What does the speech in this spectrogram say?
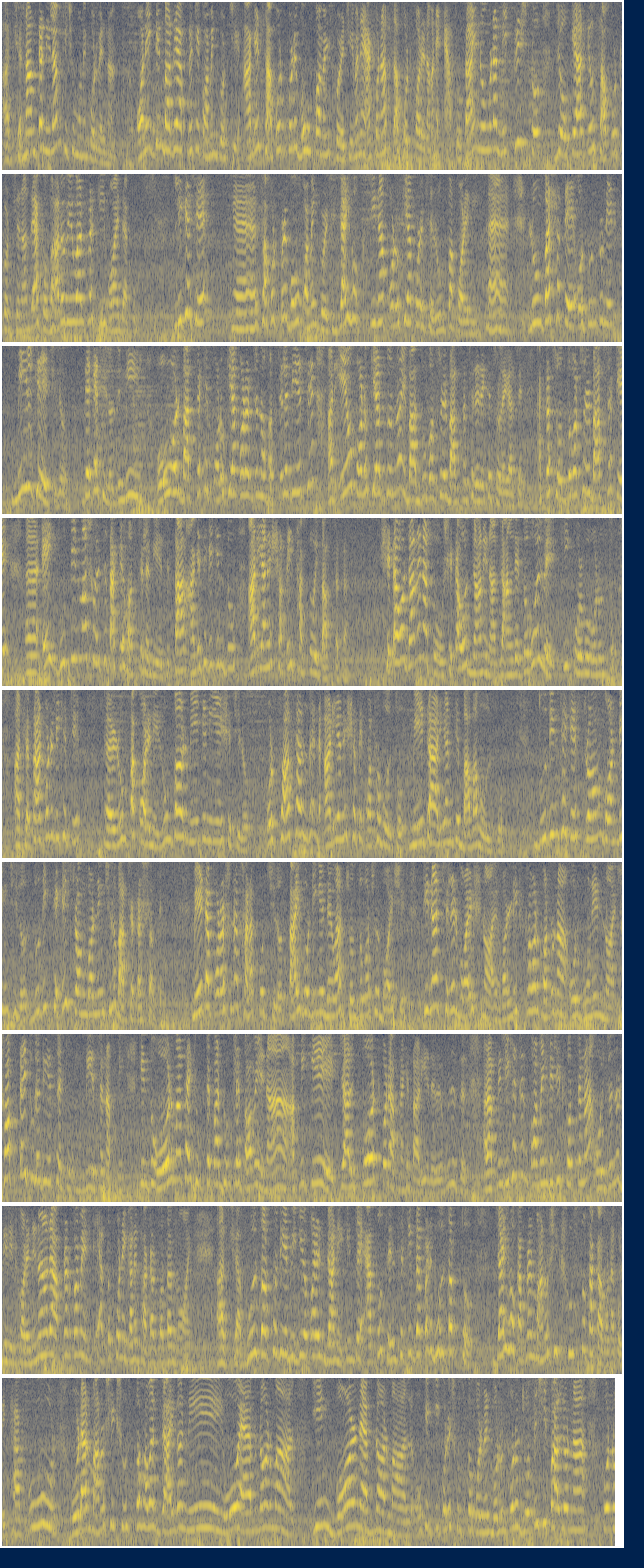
আচ্ছা নামটা নিলাম, কিছু মনে করবেন না। অনেকদিন বাদে আপনাকে কমেন্ট করছি। আগে সাপোর্ট করে বহু কমেন্টস করেছি মানে এখন আর সাপোর্ট করে না। মানে এতটাই নোংরা, নিকৃষ্ট যে ওকে আর কেউ সাপোর্ট করছে না। দেখো, ভালো ভিউয়ার্সরা কি হয়, দেখো। লিখেছে সাপোর্ট করে বহু কমেন্ট করেছি। যাই হোক, টিনা পরকিয়া করেছে, রুম্পা করেনি। হ্যাঁ রুম্পার সাথে ও টুনটুনের মিল চেয়েছিল, দেখেছিল যে মিল, ও ওর বাচ্চাকে পরকিয়া করার জন্য হস্টেলে দিয়েছে, আর এও পরকিয়ার জন্য এই বা দু বছরের বাচ্চা ছেড়ে রেখে চলে গেছে। একটা চোদ্দ বছরের বাচ্চাকে এই দু তিন মাস হয়েছে তাকে হস্টেলে দিয়েছে। তার আগে থেকে কিন্তু আরিয়ানের সাথেই থাকতো ওই বাচ্চাটা। সেটাও জানে না তো, সেটাও জানে না। জানলে তো বলবে, কি করব বলুন তো? আচ্ছা তারপরে লিখেছে রুম্পা করেনি। রুম্পা ওর মেয়েকে নিয়ে এসেছিল। ওর ফার্স্ট হাজব্যান্ড আরিয়ানের সাথে কথা বলতো, মেয়েটা আরিয়ানকে বাবা বলতো। দুদিন থেকে স্ট্রং বন্ডিং ছিল, দুদিক থেকেই স্ট্রং বন্ডিং ছিল বাচ্চাটার সাথে। মেয়েটা পড়াশোনা খারাপ করছিল, তাই বোর্ডিংয়ে দেওয়া চোদ্দ বছর বয়সে। টিনার ছেলের বয়স নয়, হরলিক্স খাওয়ার ঘটনা ওর বোনের নয়, সবটাই তুলে দিয়েছে দিয়েছেন আপনি। কিন্তু ওর মাথায় ঢুকতে পার ঢুকলে তবে না। আপনি কে? চাল ফোট করে আপনাকে তাড়িয়ে দেবে, বুঝেছেন? আর আপনি লিখেছেন কমেন্ট ডিলিট করতে না, ওই জন্য ডিলিট করেনি নাহলে আপনার কমেন্ট এতক্ষণ এখানে থাকার কথা নয়। আচ্ছা ভুল তথ্য দিয়ে ভিডিও করেন, জানি, কিন্তু এত সেন্সিটিভ ব্যাপারে ভুল তথ্য। যাই হোক, আপনার মানসিক সুস্থতা কামনা করি। ঠাকুর, ওর আর মানসিক সুস্থ হওয়ার জায়গা নেই। ও অ্যাবনর্মাল ইন বর্ন অ্যাবনর্মাল ওকে কি করে সুস্থ করবেন বলুন? কোনো জ্যোতিষী পারল না, কোনো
